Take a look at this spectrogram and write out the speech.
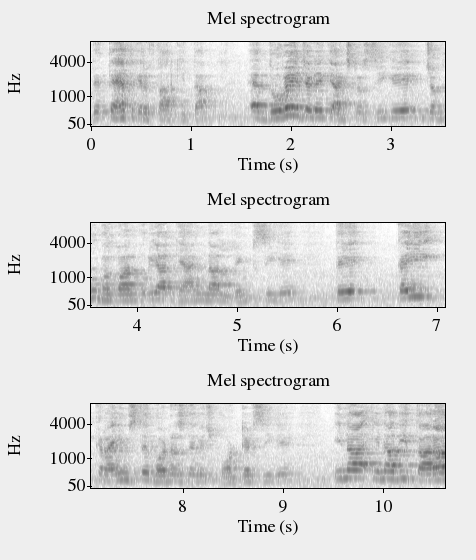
ਦੇ ਤਹਿਤ ਗ੍ਰਿਫਤਾਰ ਕੀਤਾ। ਇਹ ਦੋਵੇਂ ਜਿਹੜੇ ਗੈਂਗਸਟਰ ਸੀਗੇ, ਜੱਗੂ ਭਗਵਾਨਪੁਰੀਆ ਗੈਂਗ ਨਾਲ ਲਿੰਕਡ ਸੀਗੇ ਤੇ ਕਈ ਕ੍ਰਾਈਮਸ ਤੇ ਮਰਡਰਸ ਦੇ ਵਿੱਚ ਵਾਂਟਡ ਸੀਗੇ। ਇਹਨਾਂ ਇਹਨਾਂ ਦੀ ਤਾਰਾ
